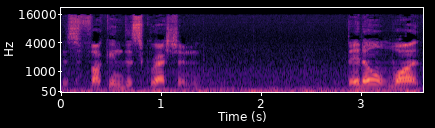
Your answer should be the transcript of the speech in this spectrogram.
is fucking discretion. They don't want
